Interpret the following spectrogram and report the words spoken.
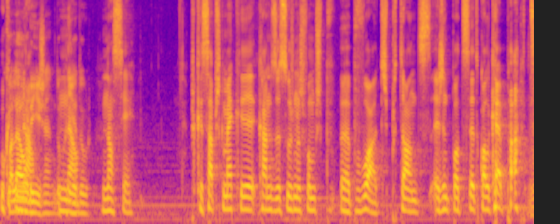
O que- Qual é a não, origem do criador? Não sei. Porque sabes como é que cá nos Açores nós fomos uh, povoados, portanto a gente pode ser de qualquer parte.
